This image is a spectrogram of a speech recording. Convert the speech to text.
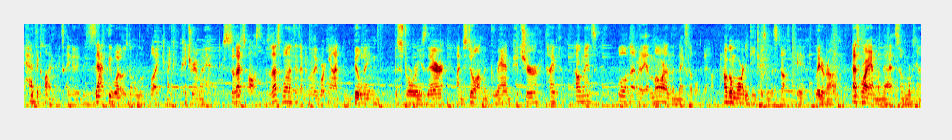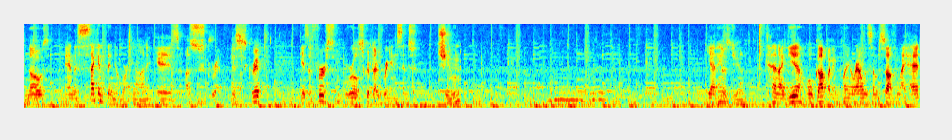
Had the climax. I knew exactly what it was going to look like, and I could picture it in my head. So that's awesome. So that's one of the things I've been really working on, building the stories there. I'm still on the grand picture type elements. Well, not really. I'm more on the next level down. I'll go more into details on this stuff in later on. That's where I am on that, so I'm working on those. And the second thing I'm working on is a script. This script is the first real script I've written since June. Yeah, I think it was June. Had an idea, woke up, I've been playing around with some stuff in my head.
